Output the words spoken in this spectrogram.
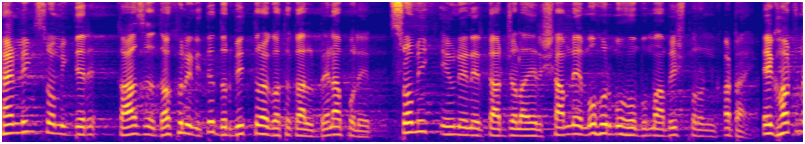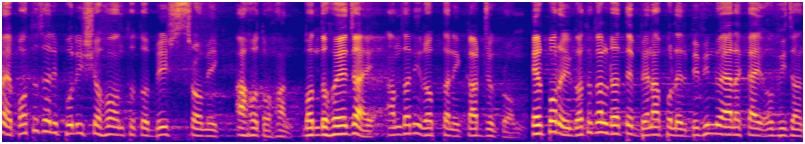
হ্যান্ডলিং শ্রমিকদের কাজ দখলে নিতে দুর্বৃত্তরা গতকাল বেনাপোলের শ্রমিক ইউনিয়নের কার্যালয়ের সামনে মুহুর্মুহু বোমা বিস্ফোরণ ঘটায়। এ ঘটনায় পথচারী পুলিশ সহ অন্তত বিশ শ্রমিক আহত হন। বন্ধ হয়ে যায় আমদানি রপ্তানি কার্যক্রম। এরপরে গতকাল রাতে বেনাপোলের বিভিন্ন এলাকায় অভিযান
